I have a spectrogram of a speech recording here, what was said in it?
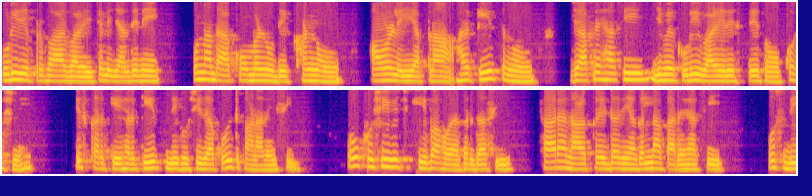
ਕੁੜੀ ਦੇ ਪਰਿਵਾਰ ਵਾਲੇ ਚਲੇ ਜਾਂਦੇ ਨੇ। ਉਹਨਾਂ ਦਾ ਕੋਮਲ ਨੂੰ ਦੇਖਣ ਨੂੰ ਆਉਣ ਲਈ ਆਪਣਾ ਹਰਕੀਰਤ ਨੂੰ ਜਾਪ ਰਿਹਾ ਸੀ, ਜਿਵੇਂ ਕੁੜੀ ਵਾਲੇ ਰਿਸ਼ਤੇ ਤੋਂ ਖੁਸ਼ ਨਹੀਂ। ਇਸ ਕਰਕੇ ਹਰਕੀਰਤ ਦੀ ਖੁਸ਼ੀ ਦਾ ਕੋਈ ਟਿਕਾਣਾ ਨਹੀਂ ਸੀ। ਉਹ ਖੁਸ਼ੀ ਵਿੱਚ ਖੀਵਾ ਹੋਇਆ ਕਰਦਾ ਸੀ। ਸਾਰਿਆਂ ਨਾਲ ਕੈਨੇਡਾ ਦੀਆਂ ਗੱਲਾਂ ਕਰ ਰਿਹਾ ਸੀ। ਉਸ ਦੀ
